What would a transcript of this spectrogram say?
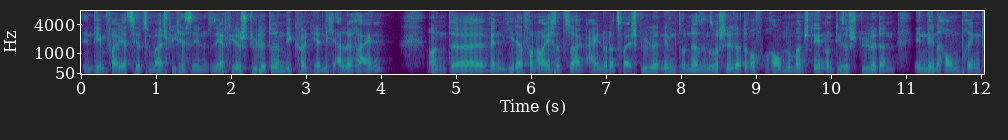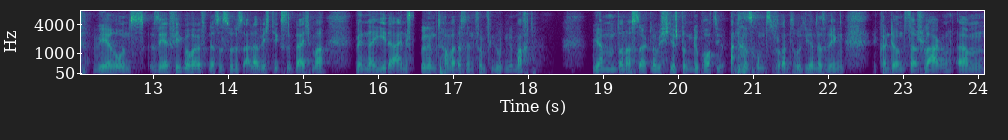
in dem Fall jetzt hier zum Beispiel, hier sind sehr viele Stühle drin, die können hier nicht alle rein. Und äh, wenn jeder von euch sozusagen ein oder zwei Stühle nimmt und da sind so Schilder drauf, wo Raumnummern stehen und diese Stühle dann in den Raum bringt, wäre uns sehr viel geholfen. Das ist so das Allerwichtigste gleich mal. Wenn da jeder einen Stuhl nimmt, haben wir das in fünf Minuten gemacht. Wir haben am Donnerstag, glaube ich, vier Stunden gebraucht, sie andersrum zu transportieren. Deswegen könnt ihr uns da schlagen. Ähm,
